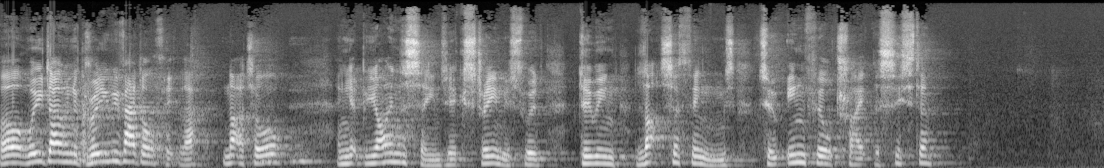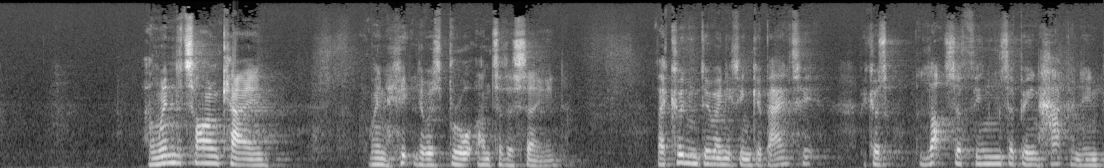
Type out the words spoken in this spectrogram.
Oh, we don't agree with Adolf Hitler, not at all. And yet, behind the scenes, the extremists were doing lots of things to infiltrate the system. And when the time came when Hitler was brought onto the scene, they couldn't do anything about it because lots of things have been happening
